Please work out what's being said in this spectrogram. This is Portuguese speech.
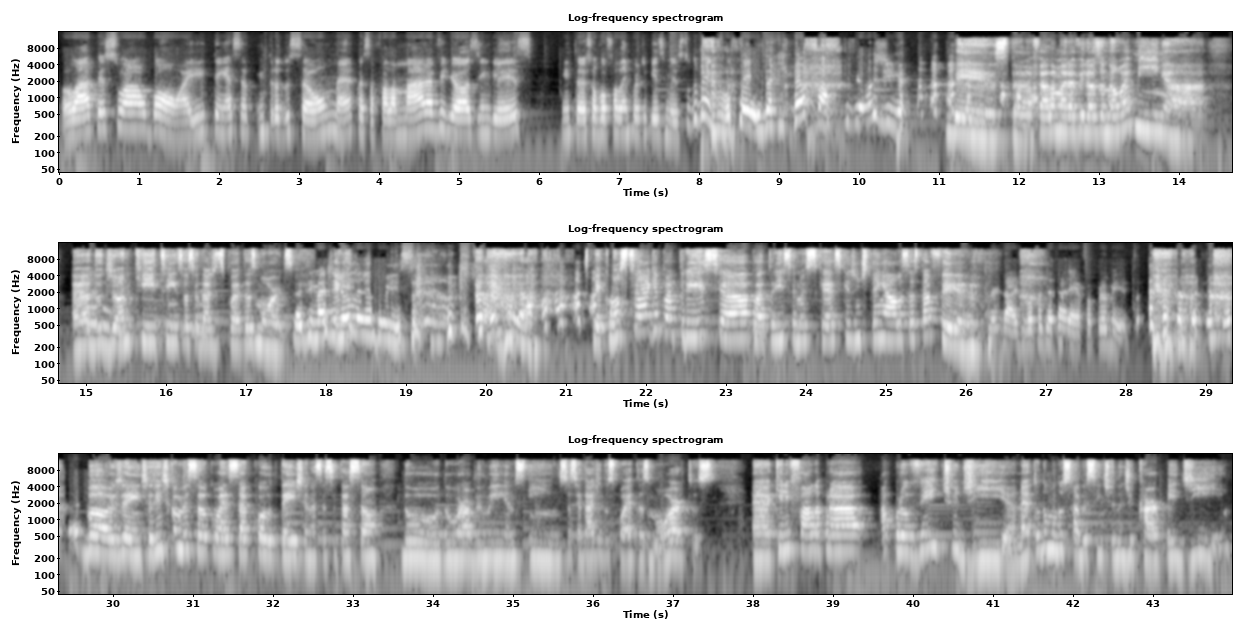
Olá, pessoal. Bom, aí tem essa introdução, né, com essa fala maravilhosa em inglês. Então eu só vou falar em português mesmo. Tudo bem com vocês? Aqui é a parte de biologia. Besta. Fala maravilhosa não é minha. É do John Keating, Sociedade dos Poetas Mortos. Mas imagina Ele... eu lendo isso. Você consegue, Patrícia. Patrícia, não esquece que a gente tem aula sexta-feira. Verdade, vou fazer a tarefa, prometo. Bom, gente, a gente começou com essa quotation, essa citação do, do Robin Williams em Sociedade dos Poetas Mortos. É, que ele fala para aproveite o dia, né? Todo mundo sabe o sentido de carpe diem.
